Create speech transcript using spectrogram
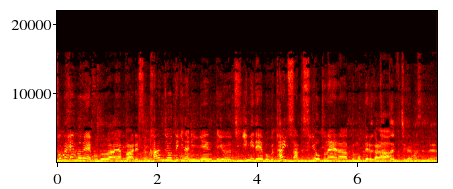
その辺のね僕はやっぱあれですよ感情的な人間っていう意味で僕太一さんってすげえ大人やなって思ってるからタイプ違いますよね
